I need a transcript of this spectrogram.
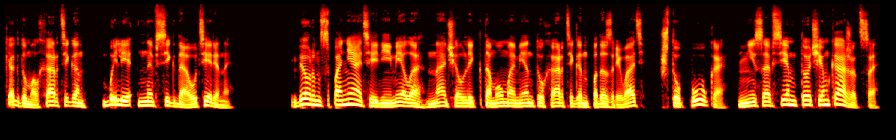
как думал Хартиган, были навсегда утеряны. Бёрнс понятия не имела, начал ли к тому моменту Хартиган подозревать, что Пука не совсем то, чем кажется,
